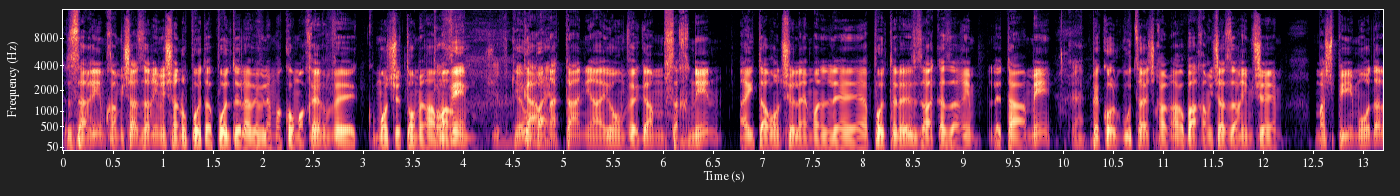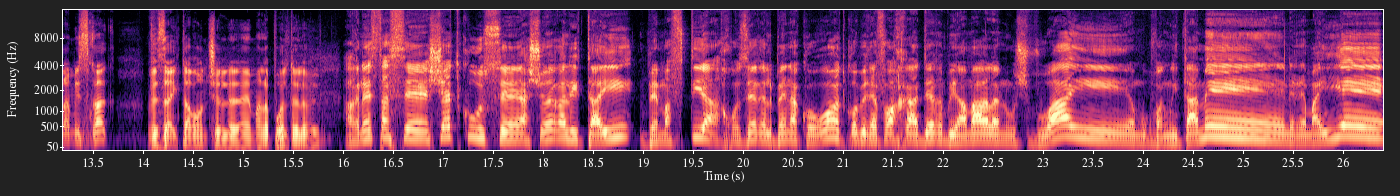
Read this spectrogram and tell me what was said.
זרים, חמישה זרים ישנו פה את הפועל תל אביב למקום אחר, וכמו שתומר אמר, טובים, שיפגעו גם בהם. נתניה היום וגם סכנין, היתרון שלהם על אה, הפועל תל אביב זה רק הזרים. לטעמי, כן. בכל קבוצה יש לך ארבעה חמישה זרים שהם משפיעים מאוד על המשחק, וזה היתרון שלהם על הפועל תל אביב. ארנסטס אה, שטקוס, אה, השוער הליטאי, במפתיע חוזר אל בין הקורות. קובי רפואה אחרי הדרבי אמר לנו שבועיים, הוא כבר מתאמן, נראה מה יהיה.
